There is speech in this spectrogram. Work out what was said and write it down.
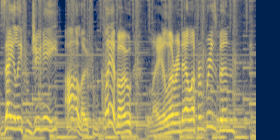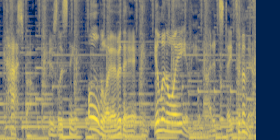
Zaylee from Junee, Arlo from Clairvaux, Layla and Ella from Brisbane, and Casper, who's listening all the way over there in Illinois in the United States of America.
